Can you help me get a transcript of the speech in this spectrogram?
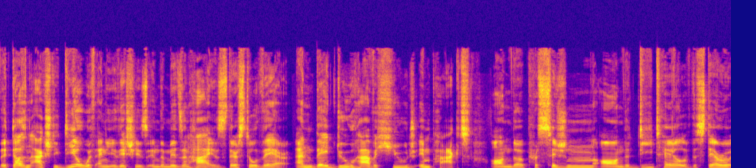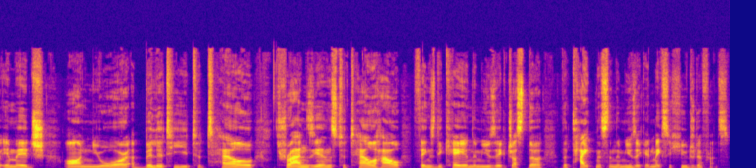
it doesn't actually deal with any of the issues in the mids and highs. They're still there. And they do have a huge impact on the precision, on the detail of the stereo image, on your ability to tell transients, to tell how things decay in the music, just the, the tightness in the music. It makes a huge difference.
